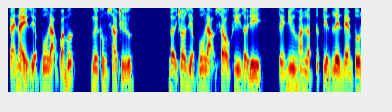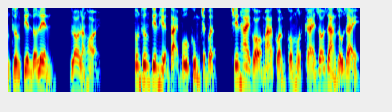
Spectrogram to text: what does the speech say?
cái này diệp vô đạo quá mức, ngươi không sao chứ? Đợi cho diệp vô đạo sau khi rời đi, tề như hoan lập tức tiến lên đem tôn thương tiên đỡ lên, lo lắng hỏi. Tôn thương tiên hiện tại vô cùng chật vật, trên hai gò má còn có một cái rõ ràng dấu dày,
